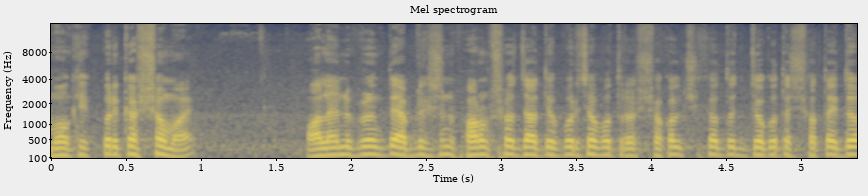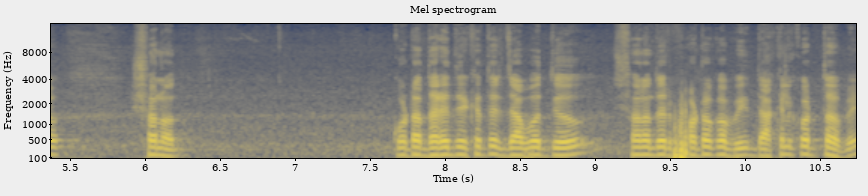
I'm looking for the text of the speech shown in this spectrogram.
মৌখিক পরীক্ষার সময় অনলাইনে প্রণীত অ্যাপ্লিকেশন ফর্ম সহ জাতীয় পরিচয়পত্র, সকল শিক্ষাগত যোগ্যতার সত্যায়িত সনদ কোটাধারীদের ক্ষেত্রে যাবতীয় সনদের ফটোকপি দাখিল করতে হবে।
